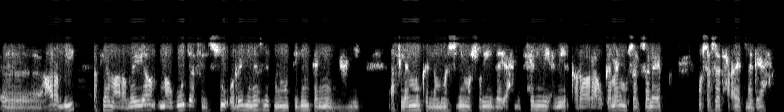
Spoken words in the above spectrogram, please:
آه، عربي أفلام عربية موجودة في السوق already نزلت من منتجين تانيين. يعني أفلام ممكن لممثلين مشهورين زي أحمد حلمي أمير كرارة وكمان مسلسلات مسلسلات حققت نجاح.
